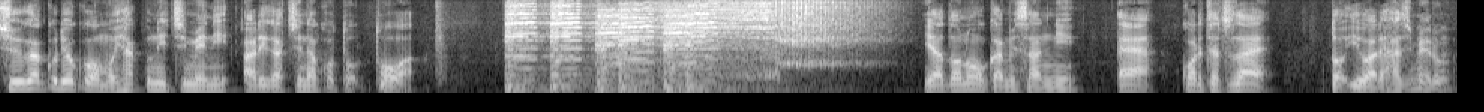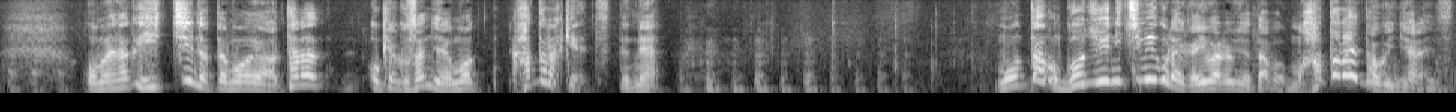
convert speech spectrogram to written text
修学旅行も100日目にありがちなこととは？宿のおかみさんに「ええこれ手伝え」と言われ始める「お前なんかヒッチンだったらもうよただお客さんじゃないもう働け」っつってね。もう多分50日目ぐらいから言われるんじゃ多分。もう働いた方がいいんじゃないです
